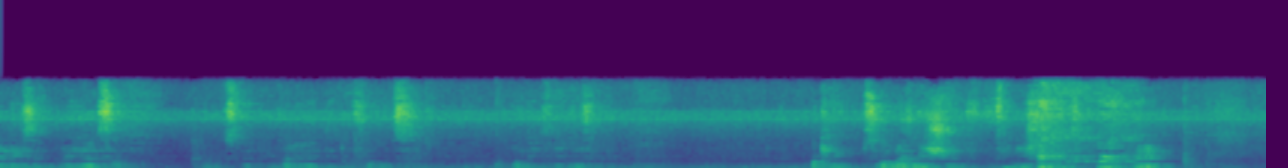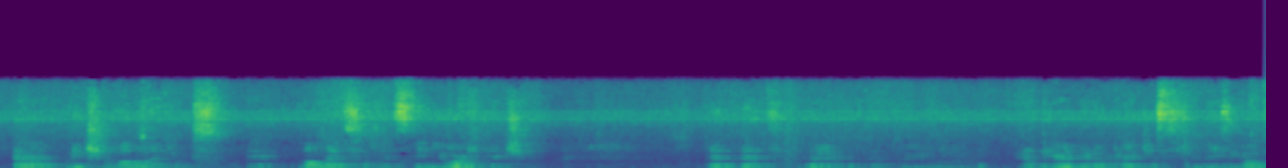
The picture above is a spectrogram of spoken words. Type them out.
And these are, some curves that evaluate the performance on these data. Okay, so let me should finish with the uh, mixture model networks, the that's the new architecture that, that, uh, that we appeared in arXiv just a few days ago.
